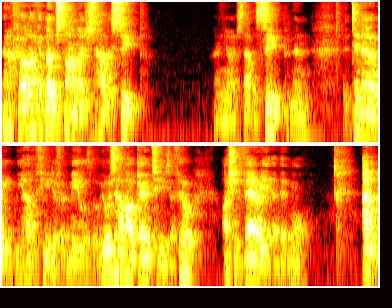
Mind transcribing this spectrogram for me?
Then I feel like at lunchtime I just have a soup. And you know, I just have the soup, and then at dinner we, we have a few different meals, but we always have our go tos. I feel I should vary it a bit more. And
